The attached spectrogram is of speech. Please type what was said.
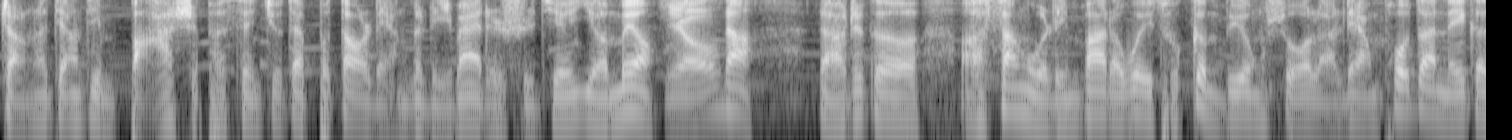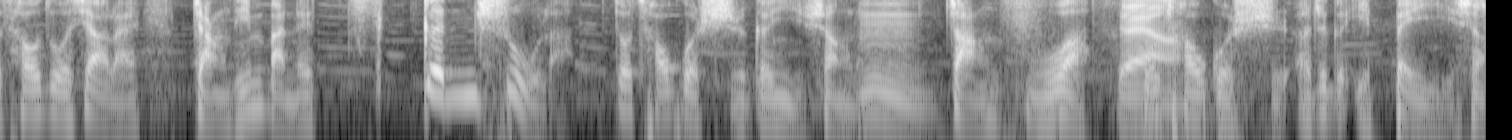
涨了将近八十 percent，就在不到两个礼拜的时间，有没有？有。那然后这个啊三五零八的位处更不用说了，两波段的一个操作下来，涨停板的根数了。都超过十根以上了，嗯，涨幅啊，啊。都超过十，呃，这个一倍以上，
